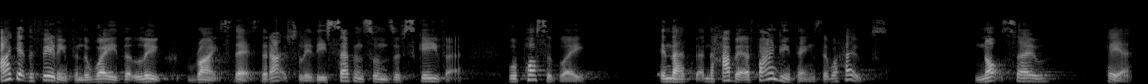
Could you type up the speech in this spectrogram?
I get the feeling from the way that Luke writes this, that actually these seven sons of Sceva were possibly in the, in the habit of finding things that were hoax. Not so here.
